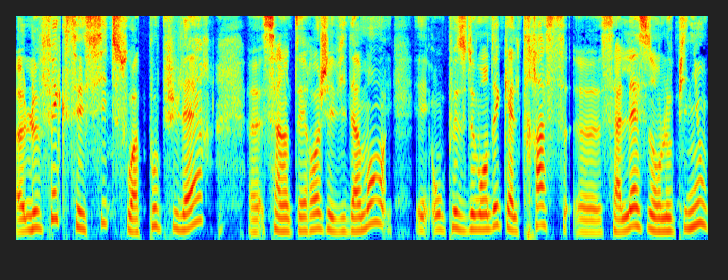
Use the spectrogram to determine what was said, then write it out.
le fait que ces sites soient populaires, ça interroge évidemment et on peut se demander quelle trace euh, ça laisse dans l'opinion.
